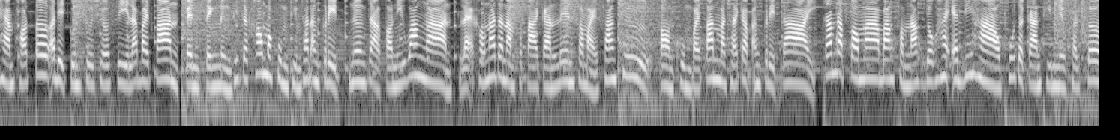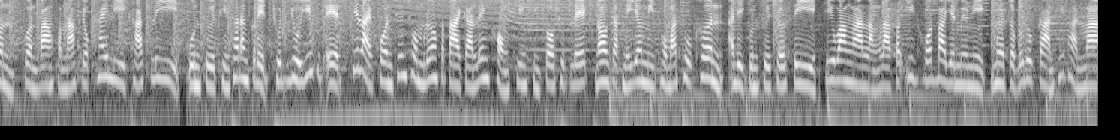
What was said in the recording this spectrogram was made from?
แฮมพอตเตอร์อดีตกุนซือเชลซีและไบรตันเป็นเต็งหนึ่งที่จะเข้ามาคุมทีมชาติอังกฤษเนื่องจากตอนนี้ว่างงาน และเขาน่าจะนำสไตล์การเล่นสมัยสร้างชื่อ ตอนคุมไบตันมาใช้กับอังกฤษได้ลำดับต่อมาบางสำนักยกให้เอ็ดดี้ฮาวผู้จัดการทีมนิวคาสเซิลส่วนบางสำนักยกให้ลีคัสลีย์กุนซือทีมชาติอังกฤษชุดยู21ที่หลายคนชื่นชมเรื่องสไตล์การเล่นของทีมสิงโตชุดเล็ก นอกจากนี้ยังมีโทมัสทูเคิลอดีตกุนซือเชลซี ที่ว่างงานหลังลาเก้าอี้โค้ชบาเยนมิวนิกเมื่อจบฤดูกาลที่ผ่านมา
